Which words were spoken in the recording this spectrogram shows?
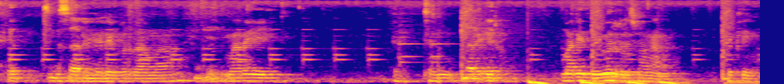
Ket besar dari gitu pertama mari eh jan Narik mari dhuwur terus mangan. Daging.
